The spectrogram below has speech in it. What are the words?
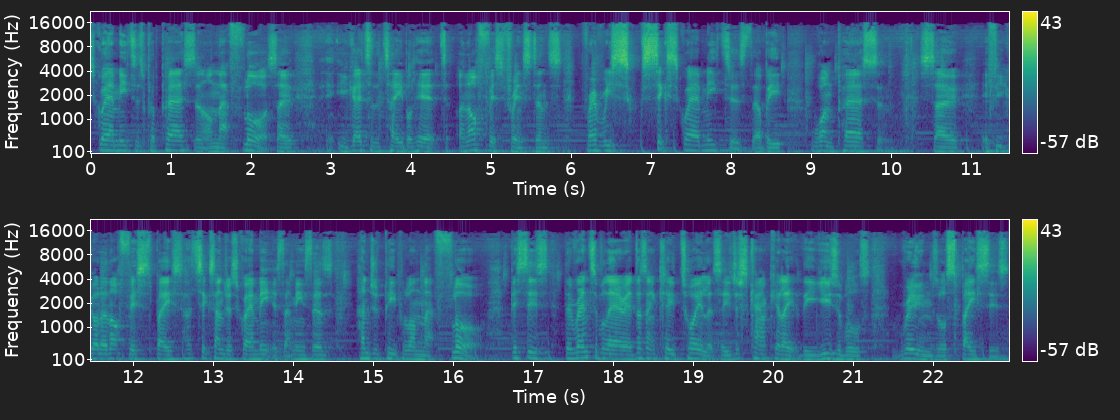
square meters per person on that floor. So you go to the table here, an office for instance, for every six square meters, there'll be one person. So if you've got an office space, 600 square meters, that means there's 100 people on that floor. This is the rentable area, doesn't include toilets, so you just calculate the usables rooms or spaces.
